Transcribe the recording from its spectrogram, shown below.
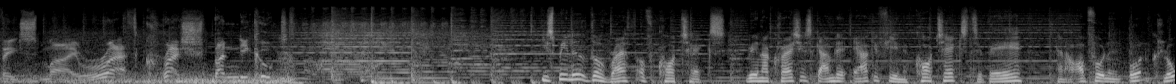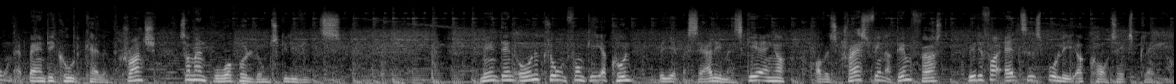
face my wrath, Crash Bandicoot! I spillet The Wrath of Cortex vender Crashes gamle ærkefjende Cortex tilbage. Han har opfundet en ond klon af Bandicoot kaldet Crunch, som han bruger på lumskelig vis. Men den onde klon fungerer kun ved hjælp af særlige maskeringer, og hvis Crash finder dem først, vil det for altid spolere Cortex planer.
